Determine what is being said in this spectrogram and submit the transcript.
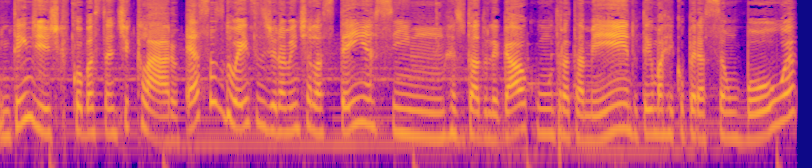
Entendi, acho que ficou bastante claro. Essas doenças geralmente elas têm assim um resultado legal com o tratamento, tem uma recuperação boa,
